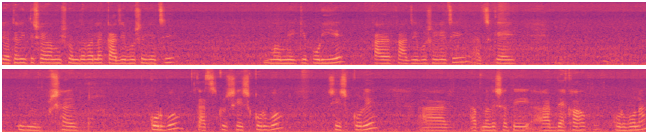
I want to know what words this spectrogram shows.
যথারীতি সব আমি সন্ধ্যাবেলা কাজে বসে গেছি মেয়েকে পড়িয়ে কাজে বসে গেছি, আজকে করব, কাজ শেষ করব, শেষ করে আর আপনাদের সাথে আর দেখা করব না।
